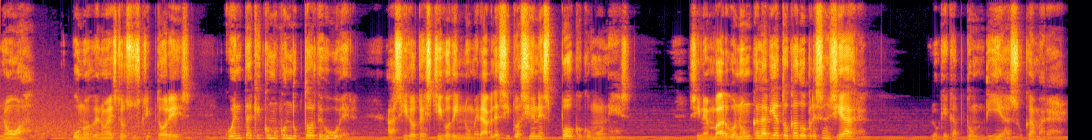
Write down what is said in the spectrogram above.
Noah, uno de nuestros suscriptores, cuenta que como conductor de Uber, ha sido testigo de innumerables situaciones poco comunes. Sin embargo, nunca le había tocado presenciar lo que captó un día a su cámara.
